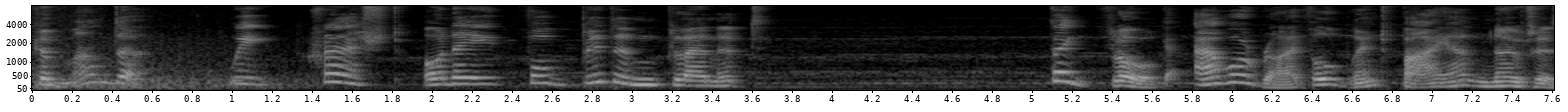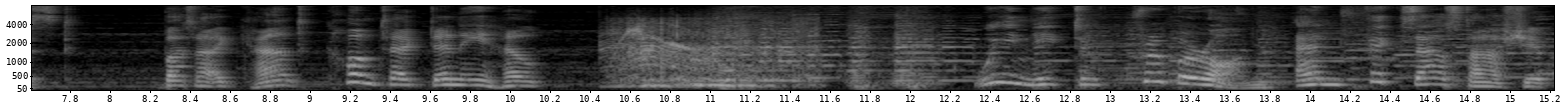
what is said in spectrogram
Commander, we crashed on a forbidden planet. Thank Flog, our arrival went by unnoticed, but I can't contact any help. We need to trooper on and fix our starship.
